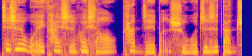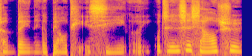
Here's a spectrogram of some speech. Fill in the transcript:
其实我一开始会想要看这本书，我只是单纯被那个标题吸引而已。我其实是想要去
